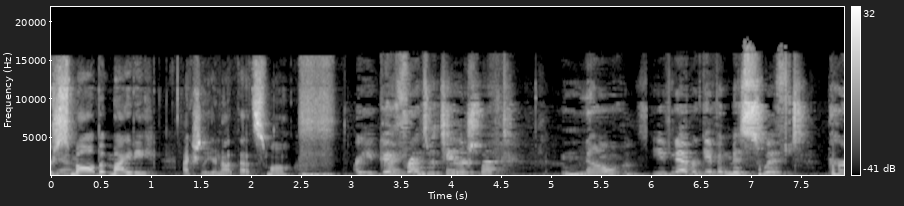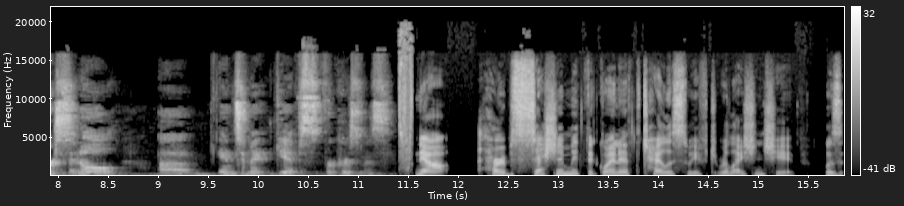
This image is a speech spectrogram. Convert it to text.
You're Yeah. small but mighty. Actually, you're not that small. Are you good I- friends with Taylor Swift? No. You've never given Miss Swift personal, um, intimate gifts for Christmas. Now, her obsession with the Gwyneth Taylor Swift relationship was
